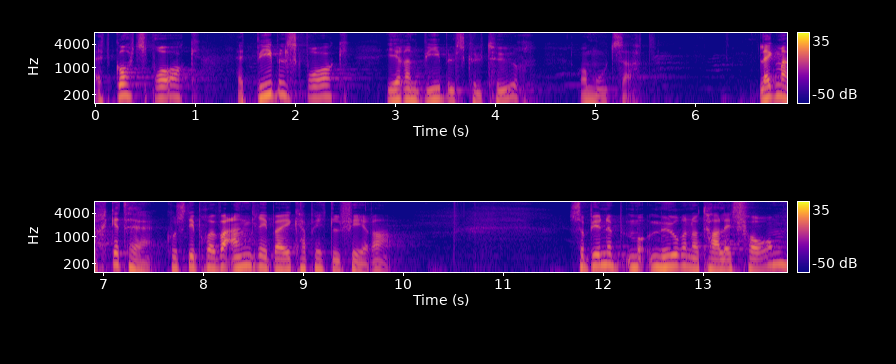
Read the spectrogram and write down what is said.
Et godt språk, et bibelsk språk, gir en bibelsk kultur, og motsatt. Legg merke til hvordan de prøver å angripe i kapittel 4. Så begynner muren å ta litt form.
